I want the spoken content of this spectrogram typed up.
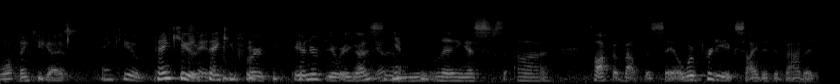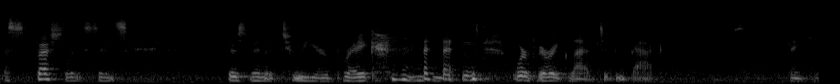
Well, thank you guys. Thank you. Thank you, Appreciate it. thank you for interviewing us Yeah. and letting us uh, talk about the sale. We're pretty excited about it, especially since there's been a two-year break, and we're very glad to be back. Thank you.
